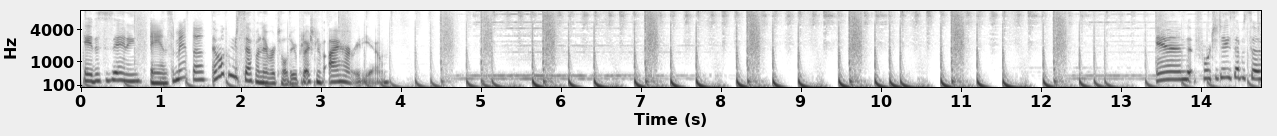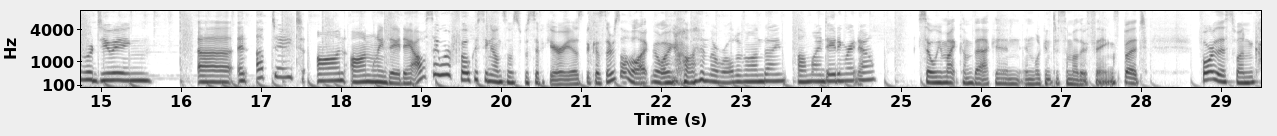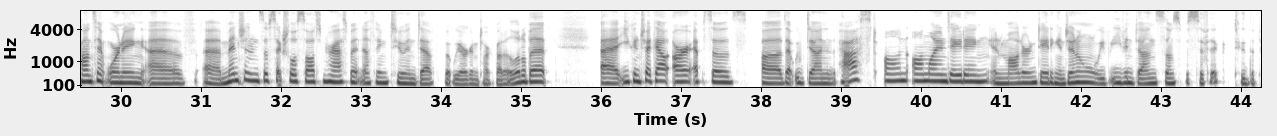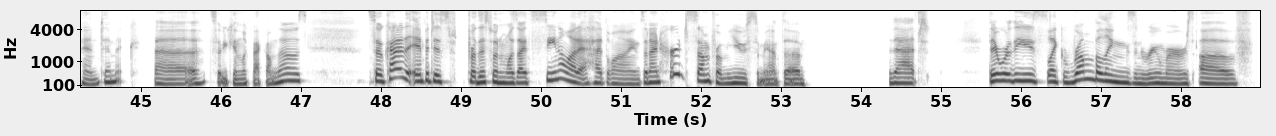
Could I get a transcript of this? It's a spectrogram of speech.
Hey, this is Annie, And Samantha. and welcome to Stuff I Never Told You, production of iHeartRadio. And for today's episode, we're doing uh, an update on online dating. I'll say we're focusing on some specific areas because there's a lot going on in the world of online online dating right now. So we might come back and, and look into some other things. But for this one, content warning of uh, mentions of sexual assault and harassment, nothing too in depth, but we are going to talk about it a little bit. Uh, you can check out our episodes uh, that we've done in the past on online dating and modern dating in general. We've even done some specific to the pandemic. Uh, so you can look back on those. So, kind of the impetus for this one was I'd seen a lot of headlines and I'd heard some from you, Samantha, that there were these like rumblings and rumors of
